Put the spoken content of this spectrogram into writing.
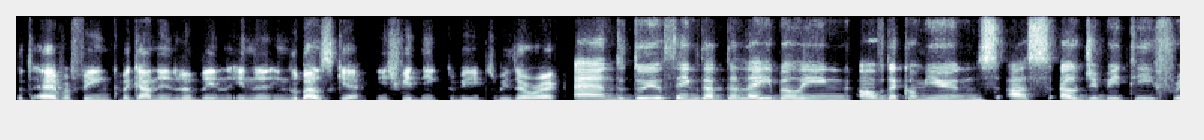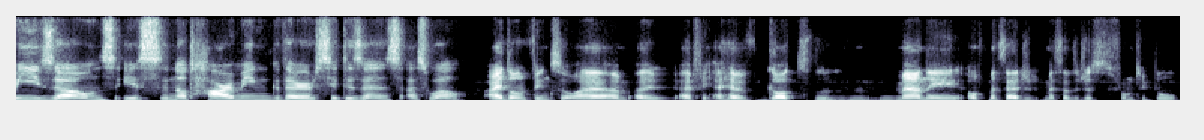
that everything began in Lublin, in, in Lubelskie, in Świdnik to be, to be direct. And do you think that the labeling of the communes as LGBT free zones is not harming their citizens as well? I don't think so. I I I think I have got many of messages messages from people,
